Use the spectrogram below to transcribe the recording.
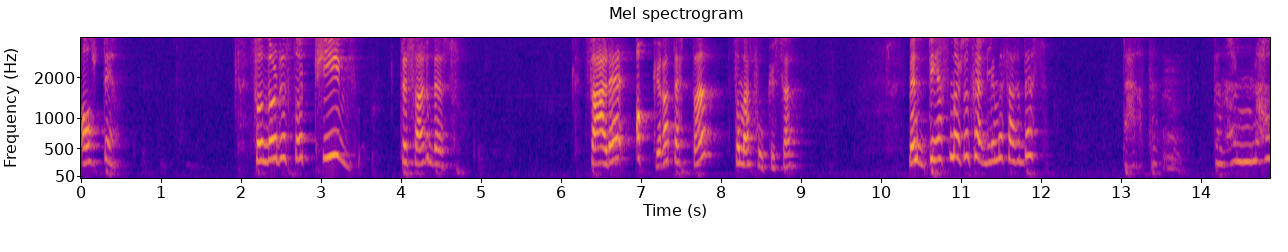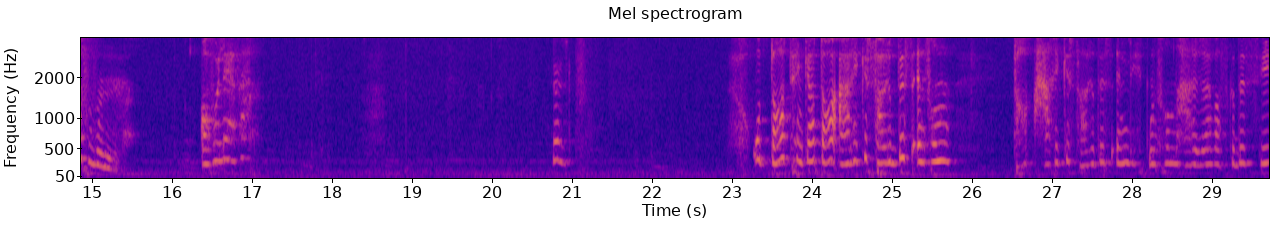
Alltid. Så når det står tyv til Sardes, så er det akkurat dette som er fokuset. Men det som er så sørgelig med Sardes, det er at den, den har navn av å leve. Hjelp. Og da tenker jeg at da er ikke Sardes en sånn da er ikke Sardes en liten sånn herre, hva skal du si,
